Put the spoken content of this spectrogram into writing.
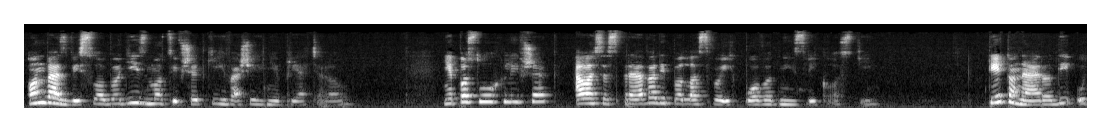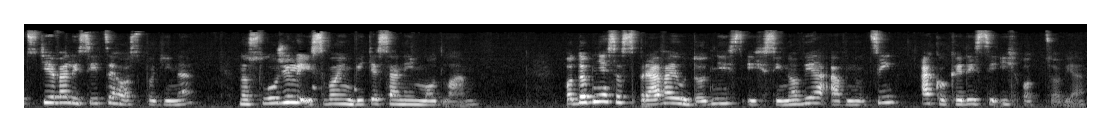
On vás vyslobodí z moci všetkých vašich nepriateľov. Neposlúchli však ale sa správali podľa svojich pôvodných zvyklostí. Tieto národy uctievali síce hospodina, no slúžili i svojim vytesaným modlám. Podobne sa správajú dodnes ich synovia a vnúci, ako kedysi ich otcovia.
